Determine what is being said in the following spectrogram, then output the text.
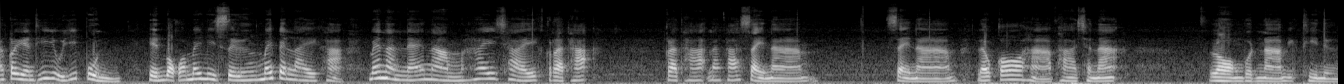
นักเรียนที่อยู่ญี่ปุ่น เห็นบอกว่าไม่มีซึ้งไม่เป็นไรค่ะ แม่นันแนะนำให้ใช้กระทะกระทะนะคะใส่น้ำใส่น้ำแล้วก็หาภาชนะรองบนน้ำอีกทีหนึ่ง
